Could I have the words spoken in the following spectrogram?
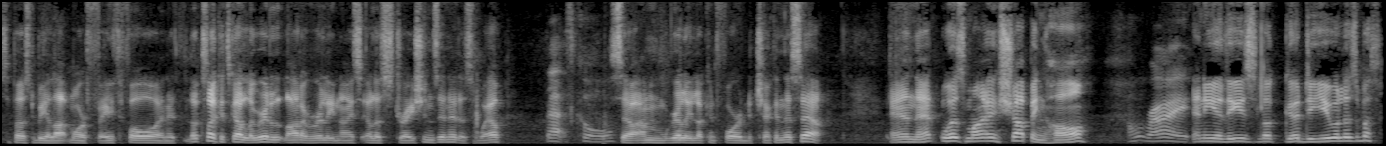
supposed to be a lot more faithful, and it looks like it's got a lot of really nice illustrations in it as well. That's cool. So I'm really looking forward to checking this out. And that was my shopping haul. All right. Any of these look good to you, Elizabeth?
